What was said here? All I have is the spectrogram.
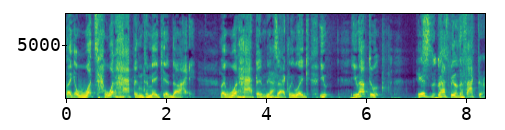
Like, what's what happened to make you die? Like, what happened Yeah. exactly? Like, you you have to. Here's- there has to be another factor.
